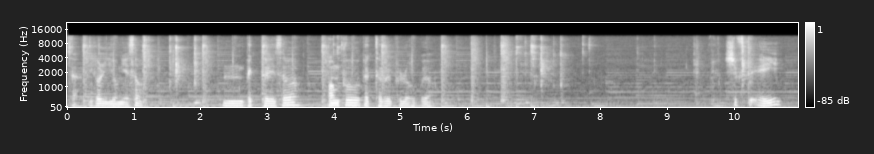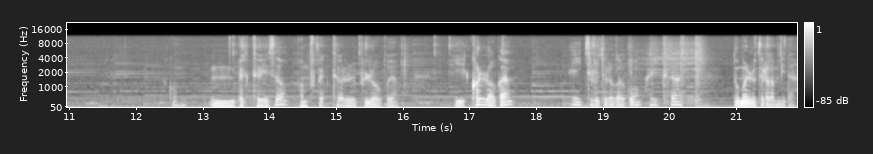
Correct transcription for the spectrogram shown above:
자, 이걸 이용해서 음, 벡터에서 bump 벡터를 불러오고요. Shift A 음, 벡터에서 bump 벡터를 불러오고요. 이 컬러가 height로 들어가고 height가 normal로 들어갑니다.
